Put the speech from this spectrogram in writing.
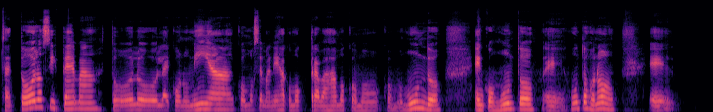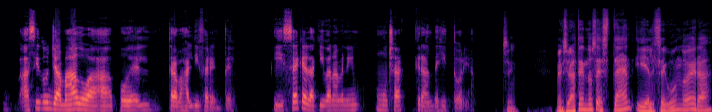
sea, todos los sistemas, todo la economía, cómo se maneja, cómo trabajamos como, como mundo, en conjunto, eh, juntos o no, eh, ha sido un llamado a, a poder trabajar diferente. Y sé que de aquí van a venir muchas grandes historias. Sí. Mencionaste entonces Stand y el segundo era...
